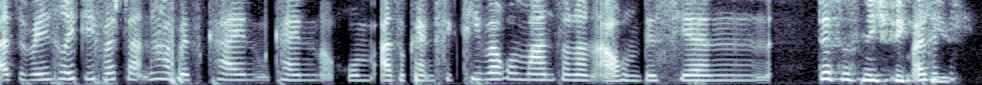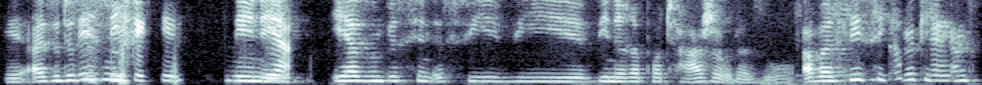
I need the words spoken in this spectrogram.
also wenn ich es richtig verstanden habe, jetzt kein, kein Rom, also kein fiktiver Roman, sondern auch ein bisschen. Das ist nicht fiktiv. Also das ist, ist nicht fiktiv. Nee, nee, ja. eher so ein bisschen ist wie, wie, wie eine Reportage oder so. Aber es liest sich okay. wirklich ganz,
